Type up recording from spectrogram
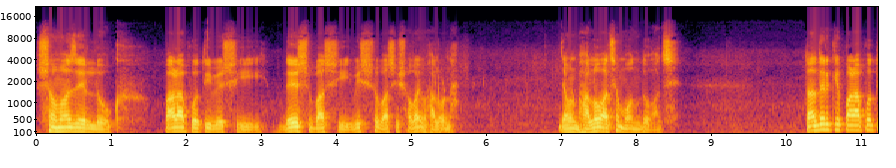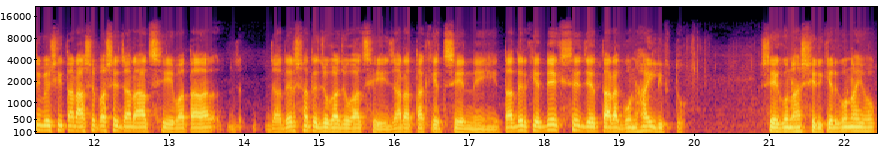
সমাজের লোক, পাড়া প্রতিবেশী, দেশবাসী, বিশ্ববাসী সবাই ভালো না। যেমন ভালো আছে, মন্দ আছে। তাদেরকে পাড়া প্রতিবেশী, তার আশেপাশে যারা আছে বা তার যাদের সাথে যোগাযোগ আছে, যারা তাকে চেনে, তাদেরকে দেখছে যে তারা গুনহাই লিপ্ত। সে গুনাহ শিরকের গুনাই হোক,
